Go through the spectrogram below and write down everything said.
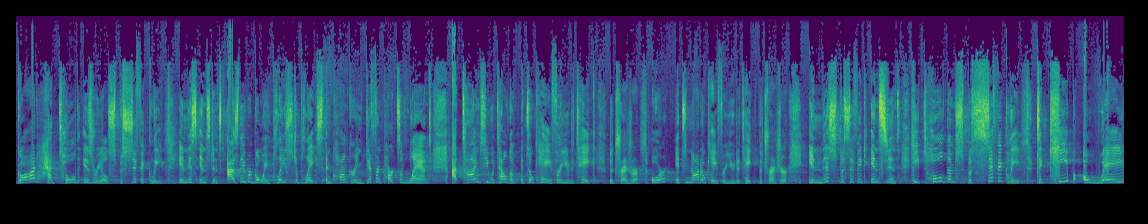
God had told Israel specifically in this instance, as they were going place to place and conquering different parts of land, at times He would tell them, It's okay for you to take the treasure, or it's not okay for you to take the treasure. In this specific instance, He told them specifically to keep away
